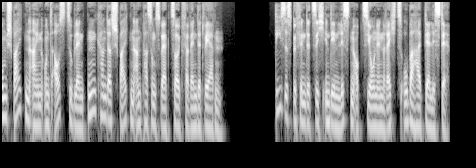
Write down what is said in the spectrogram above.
Um Spalten ein- und auszublenden, kann das Spaltenanpassungswerkzeug verwendet werden. Dieses befindet sich in den Listenoptionen rechts oberhalb der Liste.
